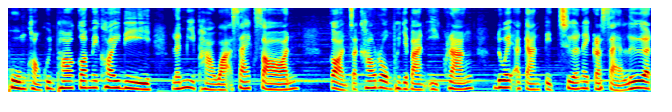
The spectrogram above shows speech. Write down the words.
ภูมิของคุณพ่อก็ไม่ค่อยดี และมีภาวะแทรกซ้อน ก่อนจะเข้าโรงพยาบาลอีกครั้ง ด้วยอาการติดเชื้อในกระแสเลือด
